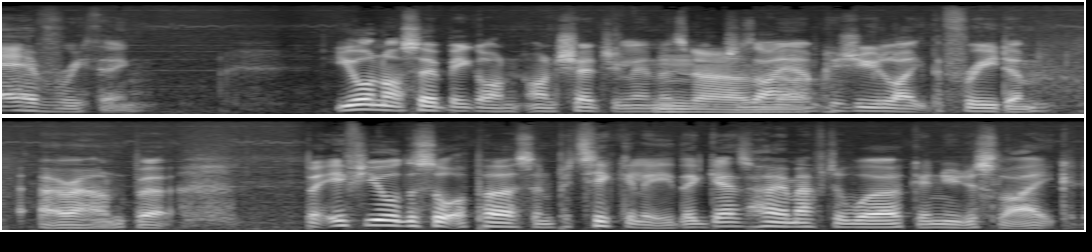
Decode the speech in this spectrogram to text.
everything. You're not so big on, on scheduling as No, much as I I'm because you like the freedom around. But but if you're the sort of person, particularly that gets home after work and you're just like,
